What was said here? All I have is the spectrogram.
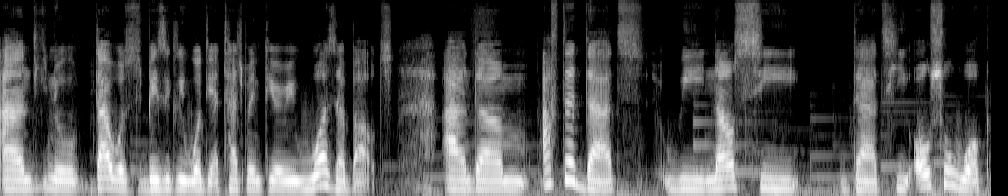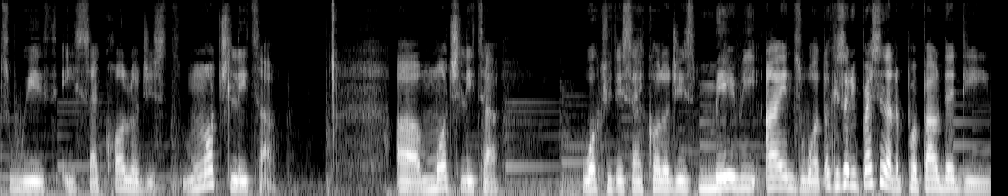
And you know, that was basically what the attachment theory was about. And um, after that, we now see that he also worked with a psychologist much later uh, much later worked with a psychologist, Mary Ainsworth. Okay, so the person that propounded the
